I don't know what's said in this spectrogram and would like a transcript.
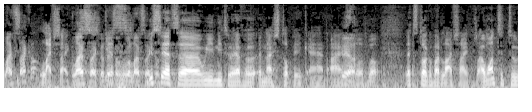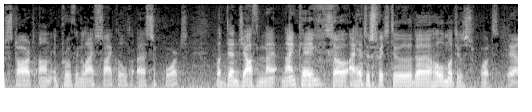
lifecycle? Life cycle, tell Yes. something about life You said uh, we need to have a, a nice topic, and I Yeah. thought, well, let's talk about life cycles. I wanted to start on improving life cycle uh, support, but then Java ni- 9 came, so I had to switch to the whole module support. Yeah.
